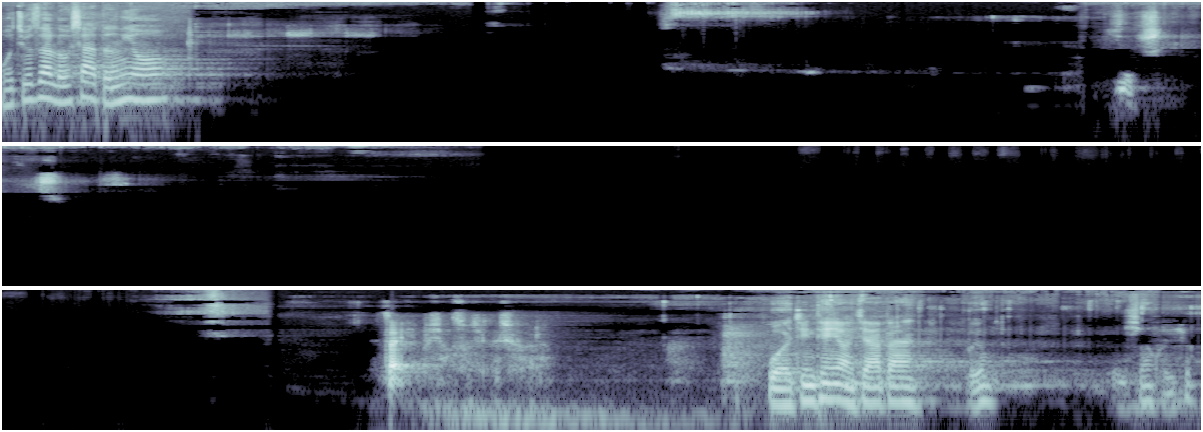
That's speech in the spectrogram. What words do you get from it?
我就在楼下等你哦。又是再也不想坐这个车了。我今天要加班，不用，你先回去吧。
